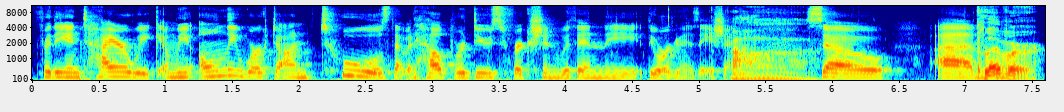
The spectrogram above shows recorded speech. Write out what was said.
for the entire week and we only worked on tools that would help reduce friction within the, the organization. Ah. So um, Clever.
